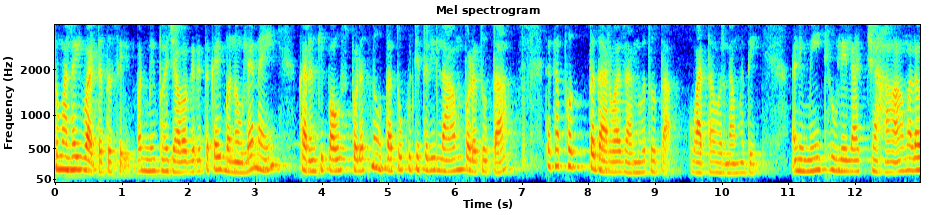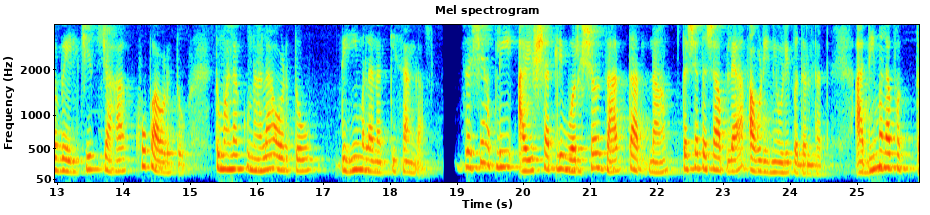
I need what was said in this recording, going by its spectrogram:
तुम्हालाही वाटत असेल पण मी भज्या वगैरे तर काही बनवल्या नाही. कारण की पाऊस पडत नव्हता तो कुठेतरी लांब पडत होता. त्याचा फक्त गारवा जाणवत होता वातावरणामध्ये. आणि मी ठेवलेला चहा मला वेलचीच चहा खूप आवडतो. तुम्हाला कुणाला आवडतो तेही मला नक्की सांगा. जशी आपली आयुष्यातली वर्ष जातात ना तशा तशा आपल्या आवडीनिवडी बदलतात. आधी मला फक्त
